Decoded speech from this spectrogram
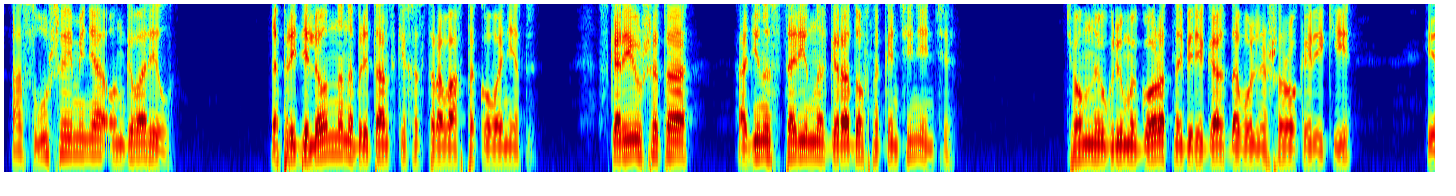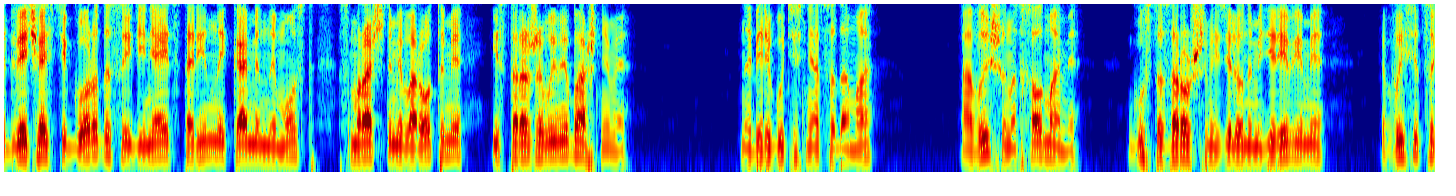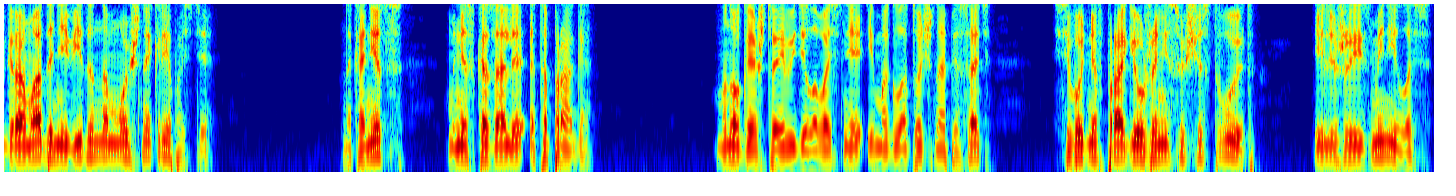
а слушая меня, он говорил, «Определенно на Британских островах такого нет. Скорее уж это один из старинных городов на континенте. Темный угрюмый город на берегах довольно широкой реки, и две части города соединяет старинный каменный мост с мрачными воротами и сторожевыми башнями. На берегу теснятся дома, а выше, над холмами, густо заросшими зелеными деревьями, высится громада невиданно мощной крепости. Наконец, мне сказали, это Прага. Многое, что я видела во сне и могла точно описать, сегодня в Праге уже не существует или же изменилось.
